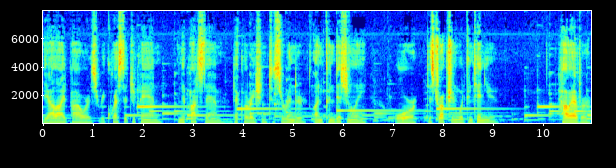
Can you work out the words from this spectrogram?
the Allied powers requested Japan in the Potsdam Declaration to surrender unconditionally or destruction would continue. However,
